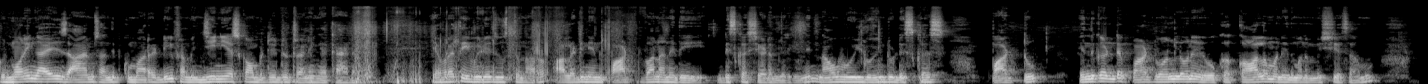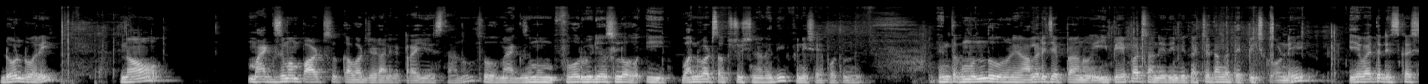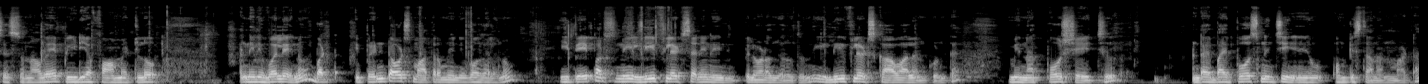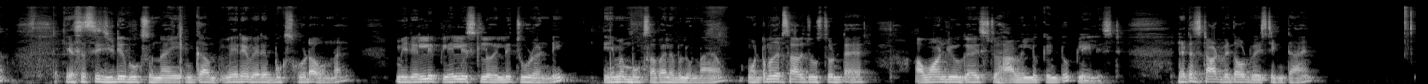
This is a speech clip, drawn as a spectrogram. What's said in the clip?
Good morning guys I'm Sandeep Kumar Reddy from engineers competitive training academy ఎవరైతే ఈ video చూస్తున్నారో already నేను part one అనేది discuss చేయడం జరిగింది. Now we'll going to discuss part two ఎందుకంటే పార్ట్ వన్లోనే ఒక కాలం అనేది మనం మిస్ చేసాము don't worry now maximum parts cover చేయడానికి ట్రై చేస్తాను. సో మ్యాక్సిమం ఫోర్ వీడియోస్లో ఈ వన్ వర్డ్ సబ్స్టిట్యూషన్ అనేది ఫినిష్ అయిపోతుంది. ఇంతకుముందు నేను ఆల్రెడీ చెప్పాను ఈ పేపర్స్ అనేది మీరు ఖచ్చితంగా తెప్పించుకోండి. ఏవైతే డిస్కస్ చేస్తున్నావే పీడిఎఫ్ ఫార్మెట్లో నేను ఇవ్వలేను బట్ ఈ ప్రింట్అవుట్స్ మాత్రం నేను ఇవ్వగలను. ఈ పేపర్స్ని లీఫ్లెట్స్ అని నేను పిలవడం జరుగుతుంది. ఈ లీఫ్లెట్స్ కావాలనుకుంటే మీరు నాకు పోస్ట్ చేయొచ్చు. అంటే బై పోస్ట్ నుంచి నేను పంపిస్తాను అనమాట ఎస్ఎస్సి జీడీ బుక్స్ ఉన్నాయి ఇంకా వేరే వేరే బుక్స్ కూడా ఉన్నాయి. మీరు వెళ్ళి ప్లేలిస్ట్లో వెళ్ళి చూడండి ఏమేమి బుక్స్ అవైలబుల్ ఉన్నాయో. మొట్టమొదటిసారి చూస్తుంటే I want you guys to have a look into playlist let us start without wasting time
